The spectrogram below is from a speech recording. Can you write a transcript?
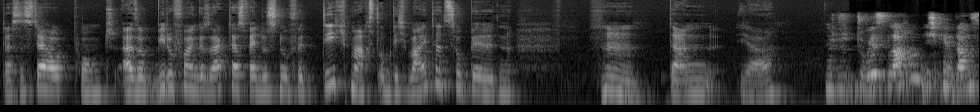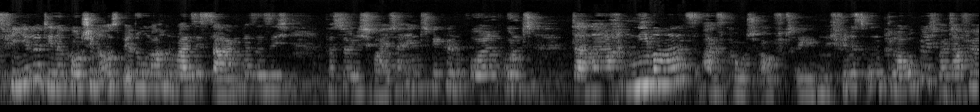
Das ist der Hauptpunkt. Also, wie du vorhin gesagt hast, wenn du es nur für dich machst, um dich weiterzubilden, hm, dann ja. Du, du wirst lachen. Ich kenne ganz viele, die eine Coaching-Ausbildung machen, weil sie sagen, dass sie sich persönlich weiterentwickeln wollen und danach niemals als Coach auftreten. Ich finde es unglaublich, weil dafür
